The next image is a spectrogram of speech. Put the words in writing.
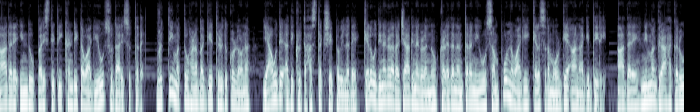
ಆದರೆ ಇಂದು ಪರಿಸ್ಥಿತಿ ಖಂಡಿತವಾಗಿಯೂ ಸುಧಾರಿಸುತ್ತದೆ. ವೃತ್ತಿ ಮತ್ತು ಹಣ ಬಗ್ಗೆ ತಿಳಿದುಕೊಳ್ಳೋಣ, ಯಾವುದೇ ಅಧಿಕೃತ ಹಸ್ತಕ್ಷೇಪವಿಲ್ಲದೆ ಕೆಲವು ದಿನಗಳ ರಜಾದಿನಗಳನ್ನು ಕಳೆದ ನಂತರ ನೀವು ಸಂಪೂರ್ಣವಾಗಿ ಕೆಲಸದ ಮೋಡ್ಗೆ ಆನ್ ಆಗಿದ್ದೀರಿ ಆದರೆ ನಿಮ್ಮ ಗ್ರಾಹಕರು,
